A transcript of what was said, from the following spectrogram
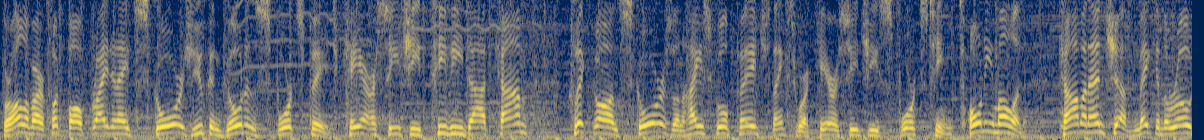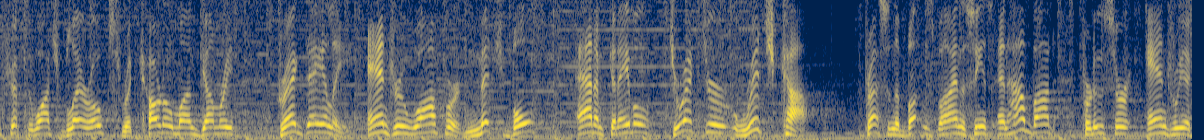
For all of our football Friday night scores, you can go to the sports page, krcgtv.com. Click on scores on high school page thanks to our KRCG sports team. Tony Mullen, Common Enchev making the road trip to watch Blair Oaks, Ricardo Montgomery, Greg Daly, Andrew Wofford, Mitch Bolt, Adam Knabel, director Rich Kopp pressing the buttons behind the scenes. And how about producer Andrea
